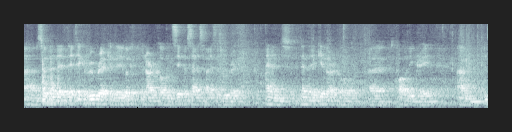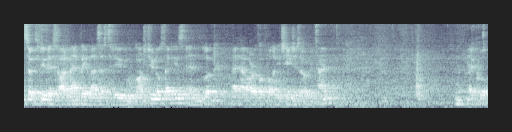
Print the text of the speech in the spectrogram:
Uh, so then they, they take a rubric and they look at an article and see if it satisfies this rubric, and then they give the article a quality grade. Um, and so to do this automatically allows us to do longitudinal studies and look at how article quality changes over time. Yeah, cool.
